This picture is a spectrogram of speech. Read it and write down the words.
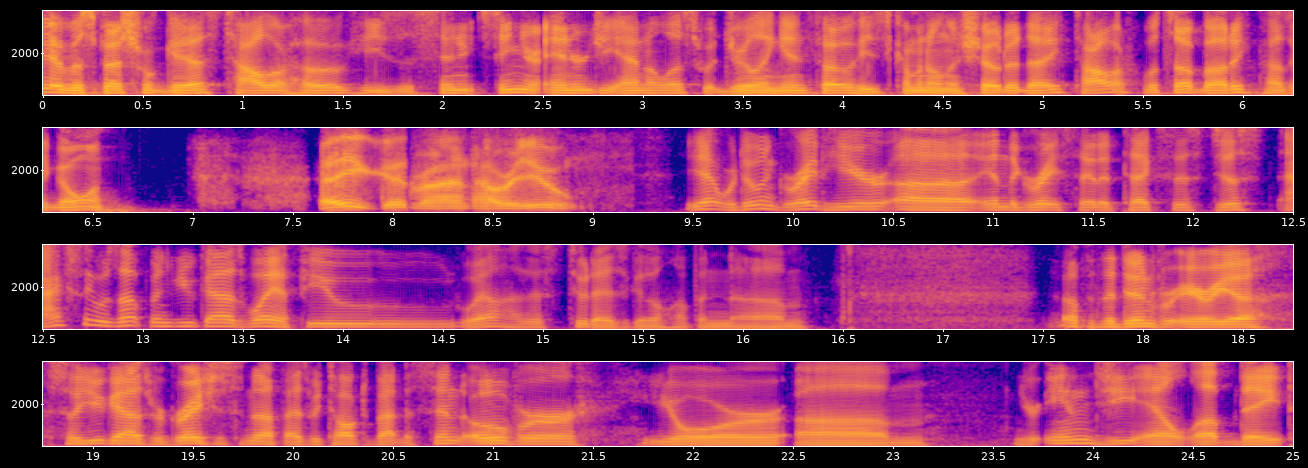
We have a special guest, Tyler Hogue. He's a senior energy analyst with Drilling Info. He's coming on the show today. Tyler, what's up, buddy? How's it going? Hey, good, Ryan. How are you? Yeah, we're doing great here uh, in the great state of Texas. Just actually was up in you guys' way a few, well, I guess two days ago, up in um, up in the Denver area. So you guys were gracious enough, as we talked about, to send over your um, your NGL update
